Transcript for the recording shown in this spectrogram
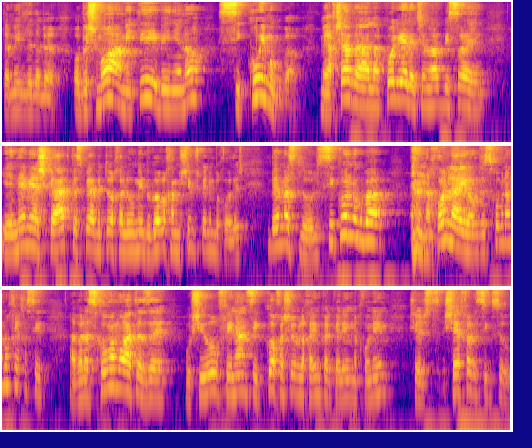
תמיד לדבר, או בשמו האמיתי, בעניינו, סיכוי מוגבר. מעכשיו והלאה, כל ילד שנולד בישראל ייהנה מהשקעת כספי הביטוח הלאומי בגובה 50 שקלים בחודש, במסלול סיכון מוגבר. נכון להיום זה סכום נמוך יחסית, אבל הסכום המועט הזה הוא שיעור פיננסי כה חשוב לחיים כלכליים נכונים של שפע ושגשוג.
